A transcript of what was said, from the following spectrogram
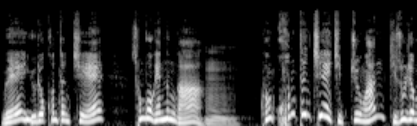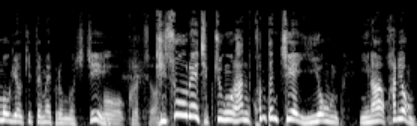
왜 유료 콘텐츠에 성공했는가? 음. 그건 콘텐츠에 집중한 기술 접목이었기 때문에 그런 것이지. 뭐 그렇죠. 기술에 집중을 한 콘텐츠의 이용이나 활용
